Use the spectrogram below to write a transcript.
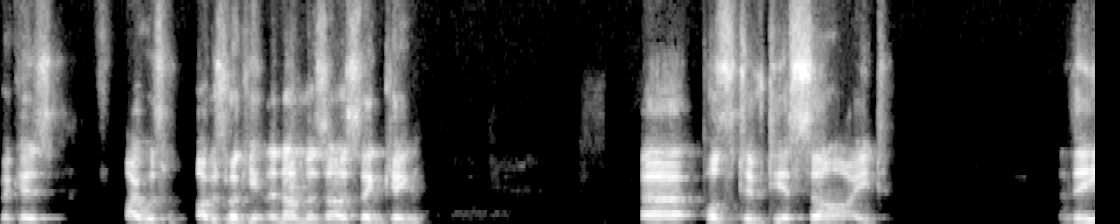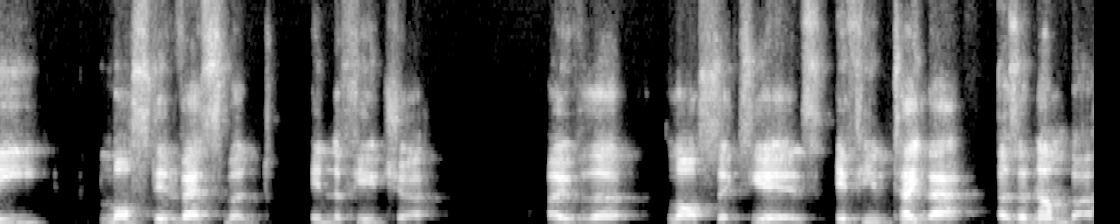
because I was I was looking at the numbers and I was thinking uh, positivity aside the lost investment in the future over the last six years, if you take that as a number,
